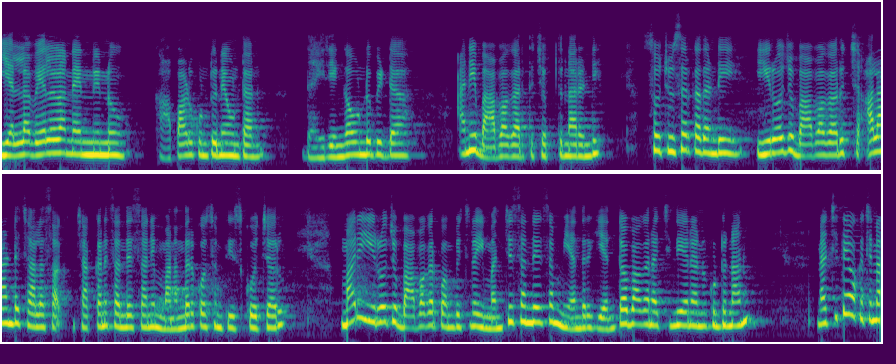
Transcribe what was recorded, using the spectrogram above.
ఎల్లవేళలా నేను నిన్ను కాపాడుకుంటూనే ఉంటాను. ధైర్యంగా ఉండు బిడ్డ అని బాబాగారితో చెప్తున్నారండి. సో చూశారు కదండి ఈరోజు బాబాగారు చాలా అంటే చాలా స- చక్కని సందేశాన్ని మనందరి కోసం తీసుకొచ్చారు మరి ఈరోజు బాబాగారు పంపించిన ఈ మంచి సందేశం మీ అందరికీ ఎంతో బాగా నచ్చింది అని అనుకుంటున్నాను. నచ్చితే ఒక చిన్న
